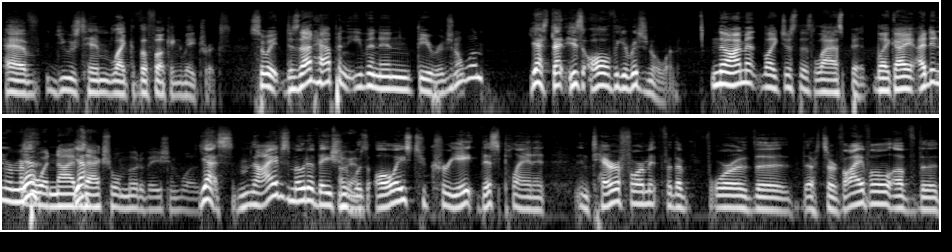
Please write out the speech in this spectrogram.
have used him like the fucking Matrix. So wait, does that happen even in the original one? Yes, that is all the original one. No, I meant like just this last bit. Like I, I didn't remember Yeah, what Knives' yeah. actual motivation was. Yes, Knives' motivation Okay. was always to create this planet and terraform it for the for the the survival of the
